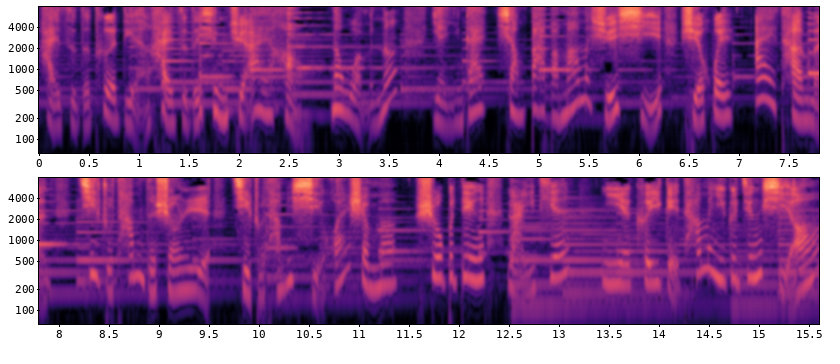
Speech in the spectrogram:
孩子的特点、孩子的兴趣爱好。那我们呢，也应该向爸爸妈妈学习，学会爱他们，记住他们的生日，记住他们喜欢什么，说不定哪一天你也可以给他们一个惊喜哦。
